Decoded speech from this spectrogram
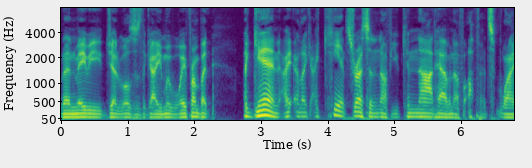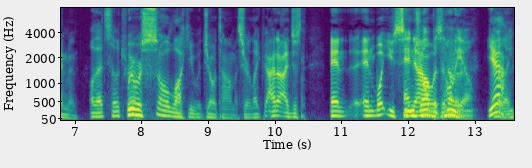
then maybe Jed Wills is the guy you move away from. But again, I like I can't stress it enough. You cannot have enough offensive linemen. Oh, that's so true. We were so lucky with Joe Thomas here. Like I, don't- I just and and what you see and now Joe is another- yeah, really.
